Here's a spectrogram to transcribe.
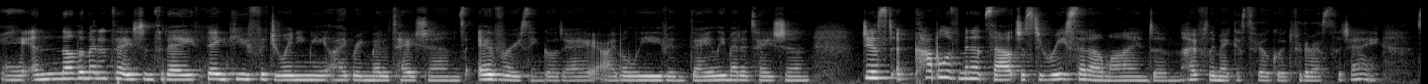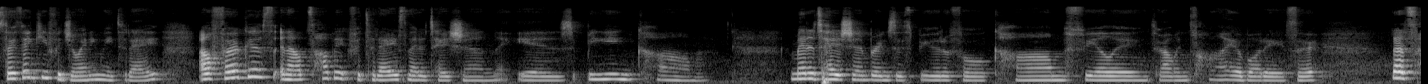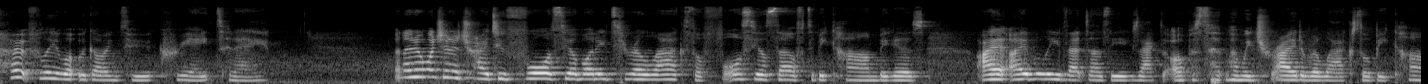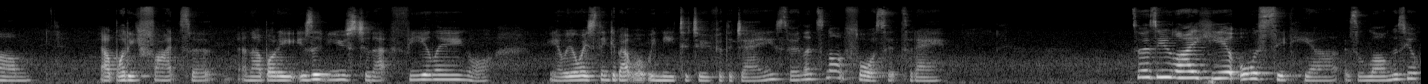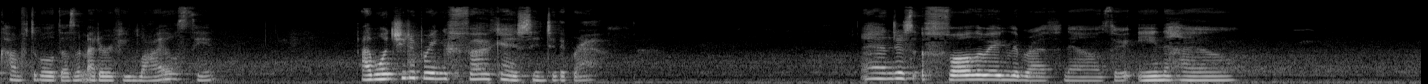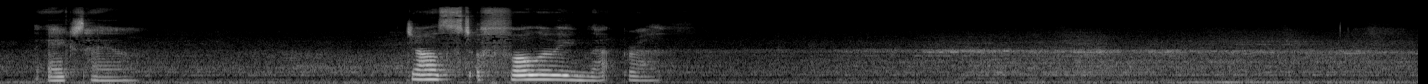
Okay, another meditation today. Thank you for joining me. I bring meditations every single day. I believe in daily meditation. Just a couple of minutes out just to reset our mind and hopefully make us feel good for the rest of the day. So, thank you for joining me today. Our focus and our topic for today's meditation is being calm. Meditation brings this beautiful, calm feeling to our entire body. So, that's hopefully what we're going to create today. But I don't want you to try to force your body to relax or force yourself to be calm because I, I believe that does the exact opposite when we try to relax or be calm. Our body fights it and our body isn't used to that feeling or you know, we always think about what we need to do for the day, so let's not force it today. So as you lie here or sit here, as long as you're comfortable, it doesn't matter if you lie or sit, I want you to bring focus into the breath. And just following the breath now. So inhale, exhale. Just following that breath.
